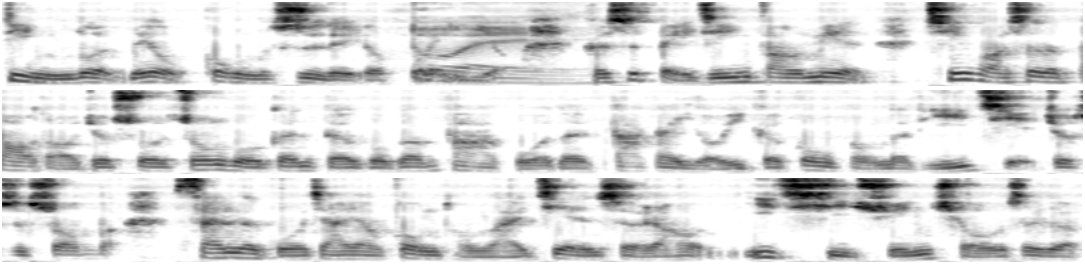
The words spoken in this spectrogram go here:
定论、没有共识的一个会议。可是北京方面，新华社的报道就说，中国跟德国跟法国呢，大概有一个共同的理解，就是双方三个国家要共同来建设，然后一起寻求这个，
